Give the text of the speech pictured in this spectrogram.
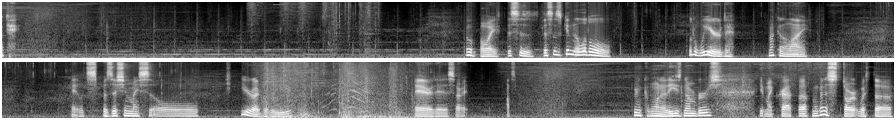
Okay. Oh boy, this is this is getting a little little weird. I'm not gonna lie. Okay, let's position myself here, I believe. There it is. Alright. Awesome. Drink one of these numbers. Get my crap up. I'm gonna start with the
